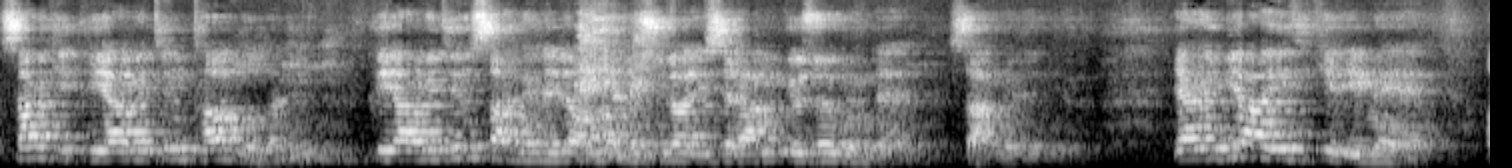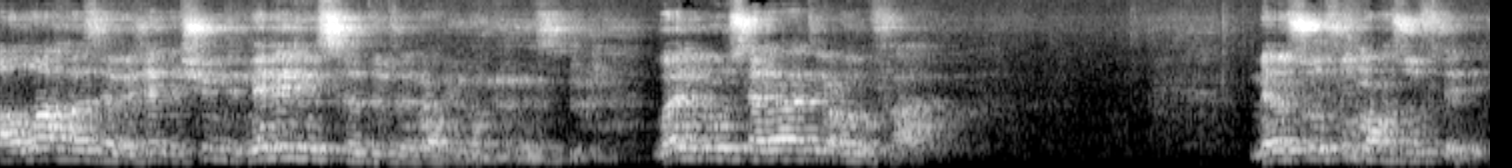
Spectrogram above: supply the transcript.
sanki kıyametin tabloları, kıyametin sahneleri Allah Resulü Aleyhisselam'ın göz önünde sahneleniyor. Yani bir ayet-i kerimeye Allah Azze ve Celle şimdi nelerin sığdırdığına bir bakınız. وَالْمُرْسَلَاتِ عُرُفًا Mensufu mahzuf dedik.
